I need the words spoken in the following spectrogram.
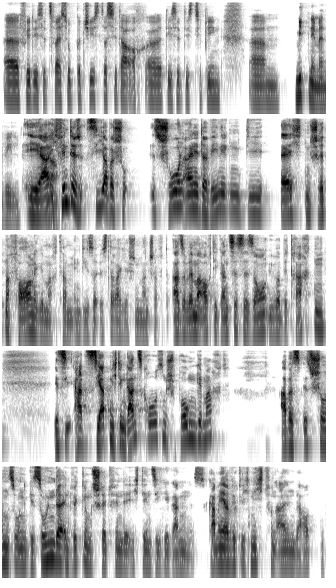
äh, für diese zwei Super Gs, dass sie da auch äh, diese Disziplin ähm, mitnehmen will. Ja, ja, ich finde sie aber schon ist schon eine der wenigen, die echt einen Schritt nach vorne gemacht haben in dieser österreichischen Mannschaft. Also wenn wir auch die ganze Saison über betrachten, sie hat, sie hat nicht den ganz großen Sprung gemacht, aber es ist schon so ein gesunder Entwicklungsschritt, finde ich, den sie gegangen ist. Kann man ja wirklich nicht von allen behaupten.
